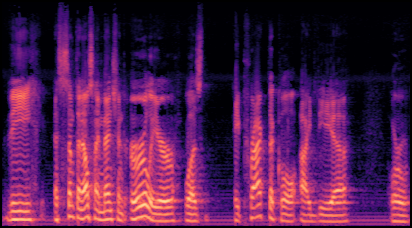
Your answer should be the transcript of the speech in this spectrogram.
The, something else I mentioned earlier was a practical idea or,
